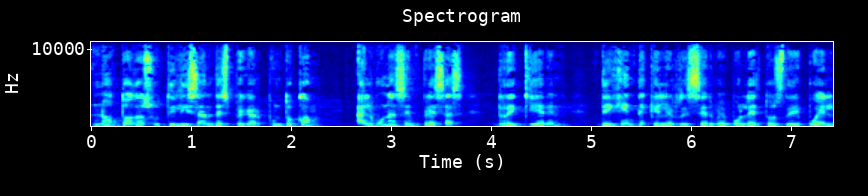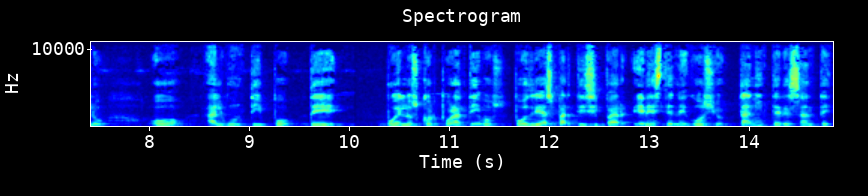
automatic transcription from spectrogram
No todos utilizan despegar.com. Algunas empresas requieren de gente que les reserve boletos de vuelo o algún tipo de vuelos corporativos. Podrías participar en este negocio tan interesante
